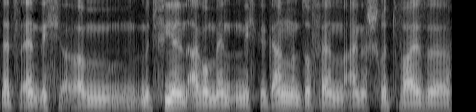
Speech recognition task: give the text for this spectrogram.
letztendlich ähm, mit vielen Argumenten nicht gegangen. Insofern eine schrittweise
